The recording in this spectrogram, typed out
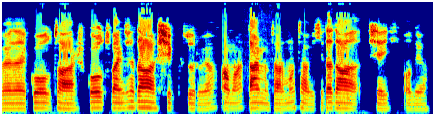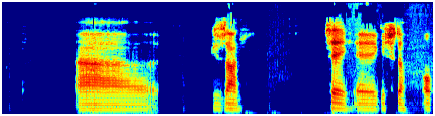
böyle Gold var. Gold bence daha şık duruyor ama Diamond Armor tabii ki de daha şey oluyor. Ee, güzel. Şey, e, güçlü. Hop,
